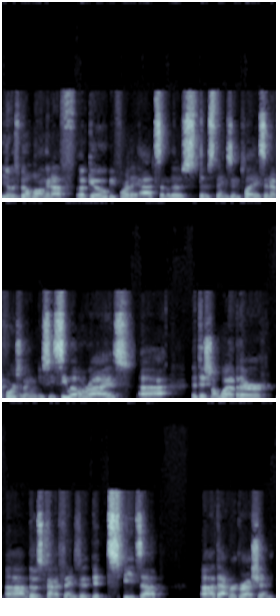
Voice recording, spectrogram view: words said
you know, was built long enough ago before they had some of those those things in place. And unfortunately, when you see sea level rise, uh, additional weather, um, those kind of things, it, it speeds up uh, that regression.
